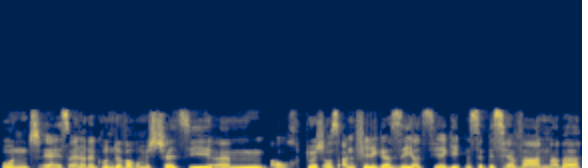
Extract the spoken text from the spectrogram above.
und er ist einer der Gründe, warum ich Chelsea ähm, auch durchaus anfälliger sehe, als die Ergebnisse bisher waren. Aber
